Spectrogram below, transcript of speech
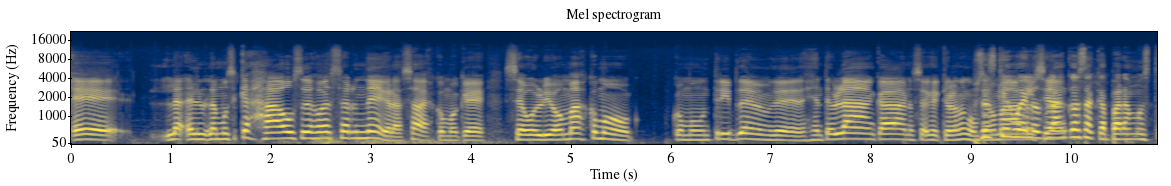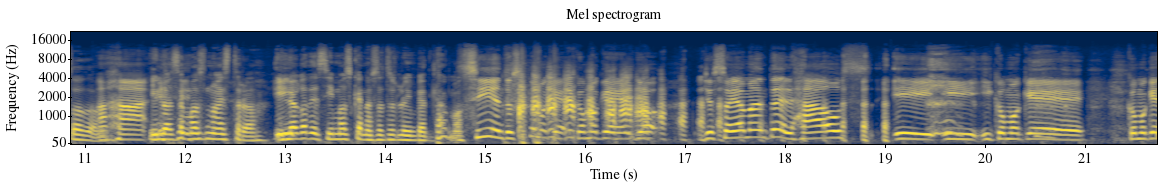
eh, la, la música house dejó de ser negra, ¿sabes? Como que se volvió más como, como un trip de, de gente blanca, no sé, que, que hablando con Pues es que, güey, los blancos acaparamos todo. Ajá. Y lo hacemos nuestro. Y, Y- luego decimos que nosotros lo inventamos. Sí, entonces como que, como que yo, yo soy amante del house y, y, y como que como que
